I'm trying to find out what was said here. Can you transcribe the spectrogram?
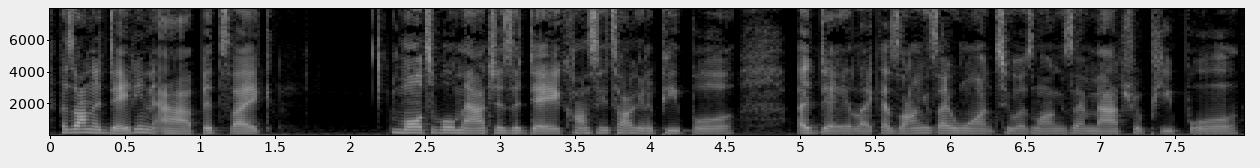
Because on a dating app, it's like multiple matches a day, constantly talking to people a day, like as long as I want to, as long as I match with people.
